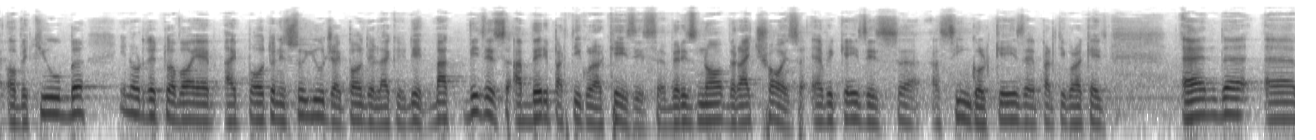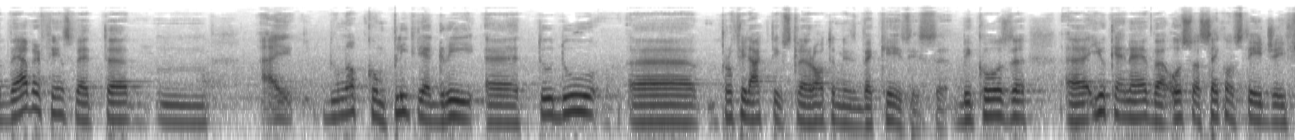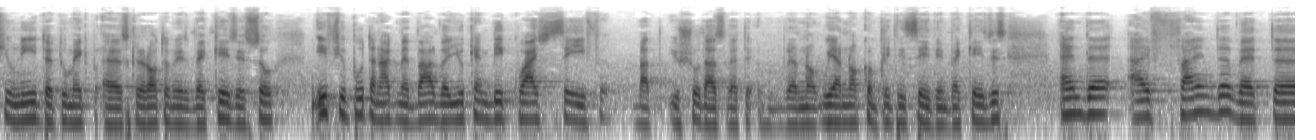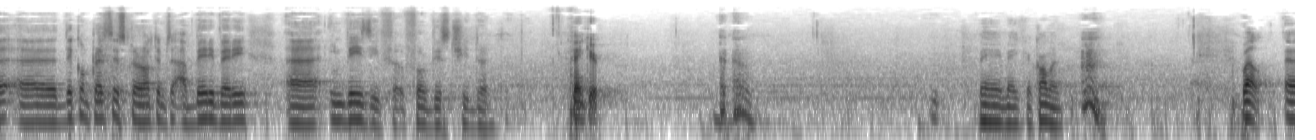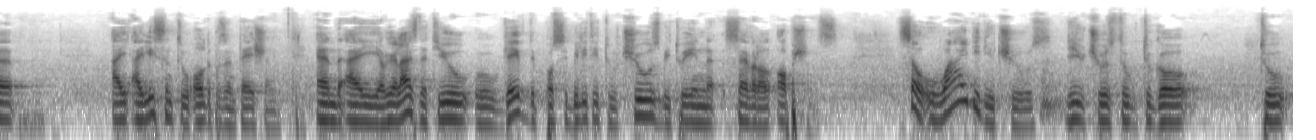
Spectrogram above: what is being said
of a tube, in order to avoid hypotony, so huge hypotony like you did. But this is a very particular cases. There is no the right choice. Every case is a single case, a particular case. And uh, uh, the other things that um, I do not completely agree uh, to do uh, prophylactic sclerotomy in the cases because uh, you can have uh, also a second stage if you need to make sclerotomy in the cases. So if you put an AGMED valve, you can be quite safe, but you showed us that we are not, we are not completely safe in the cases. And uh, I find that uh, uh, the compressive sclerotomies are very, very uh, invasive for these children. Thank you. May I make a comment? well, uh, I, I, listened to all the presentation, and I realized that you gave the possibility to choose between several options. So why did you choose? Did you choose to, to go to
